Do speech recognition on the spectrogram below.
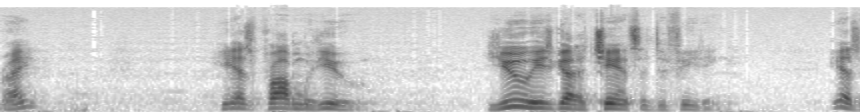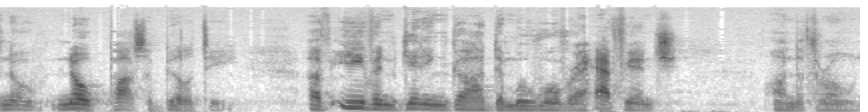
right? He has a problem with you. You, he's got a chance of defeating. He has no, no possibility of even getting God to move over a half inch on the throne.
